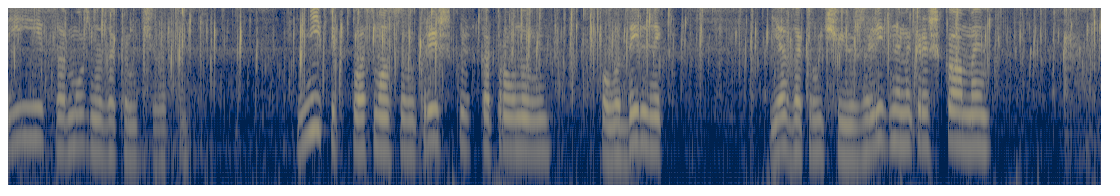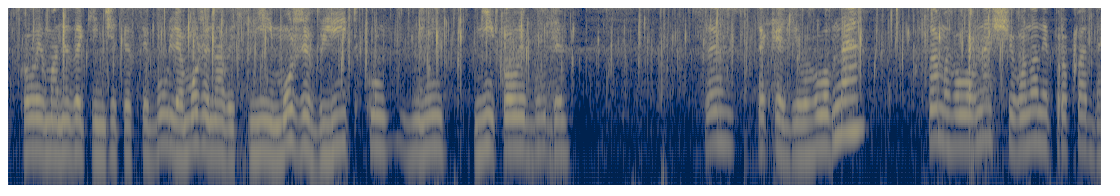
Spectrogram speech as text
І можна закручувати. Мені під пластмасову кришку капронову, холодильник. Я закручую желізними кришками. Коли в мене закінчиться цибуля, може навесні, може влітку. Мені ніколи буде. Це таке діло. Головне, саме головне, що вона не пропаде.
